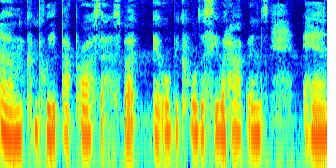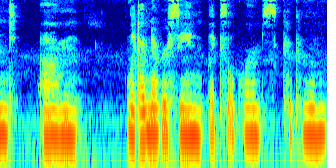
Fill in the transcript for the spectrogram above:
um, complete that process. But it will be cool to see what happens. And um, like I've never seen like silkworms cocoon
